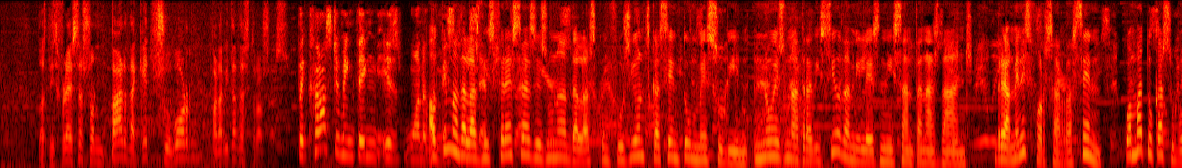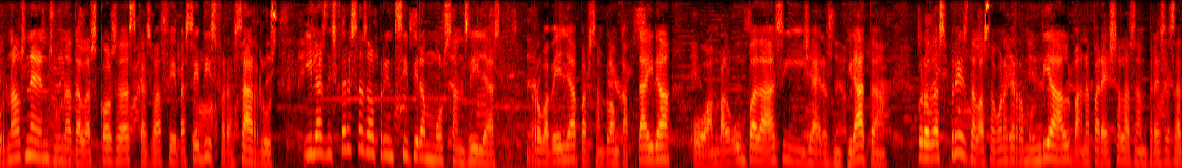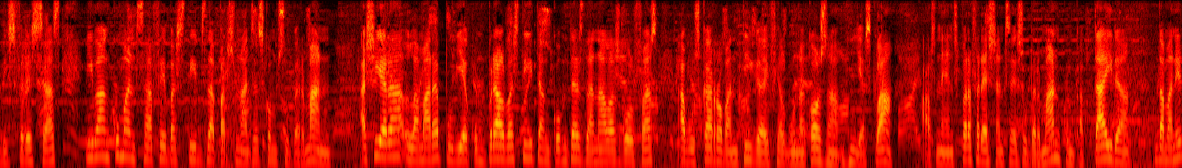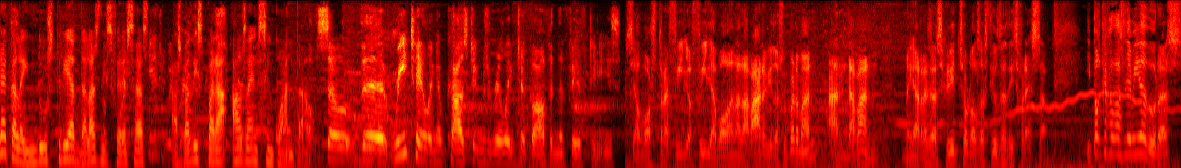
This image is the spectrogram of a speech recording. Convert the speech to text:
Les disfresses són part d'aquest suborn per evitar destrosses. El tema de les disfresses és una de les confusions que sento més sovint. No és una tradició de milers ni centenars d'anys. Realment és força recent. Quan va tocar subornar els nens, una de les coses que es va fer va ser disfressar-los. I les disfresses al principi eren molt senzilles. Roba vella per semblar un captaire o amb algun pedaç i ja eres un pirata. Però després de la Segona Guerra Mundial van aparèixer les empreses de disfresses i van començar a fer vestits de personatges com Superman. Així ara la mare podia comprar el vestit en comptes d'anar a les golfes a buscar roba antiga i fer alguna cosa. I és clar, els nens prefereixen ser Superman que un captaire, de manera que la indústria de les disfresses es va disparar als anys 50. So the retailing of costumes really took off in the 50s. Si el vostre fill o filla vol anar de Barbie o de Superman, endavant. No hi ha res escrit sobre els estils de disfressa. I pel que fa a les llaminadures,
